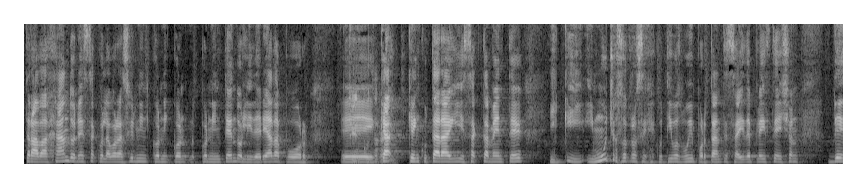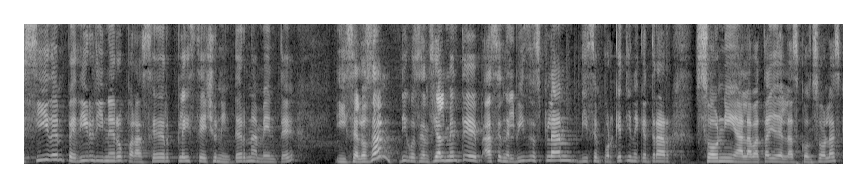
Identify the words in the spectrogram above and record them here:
trabajando en esta colaboración con, Nintendo, liderada por eh, Ken, Kutaragi. exactamente, y, muchos otros ejecutivos muy importantes ahí de PlayStation, deciden pedir dinero para hacer PlayStation internamente y se los dan. Digo, esencialmente hacen el business plan, dicen por qué tiene que entrar Sony a la batalla de las consolas.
